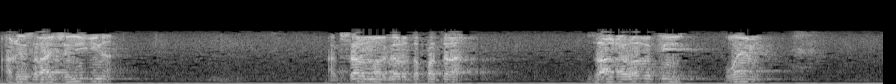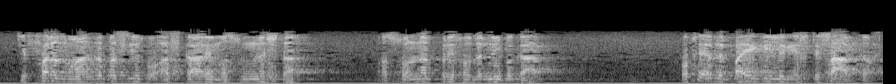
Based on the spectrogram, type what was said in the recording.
اگے سراج چلی گی نا. اکثر مرگر تو پترا. زاغروں کی ویم کہ فرض مانز پسی کو اسکار مسون نشتا اور سنت پر خودل نہیں پکار۔ وہ خیر پائے کے لیے اختصار کر۔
